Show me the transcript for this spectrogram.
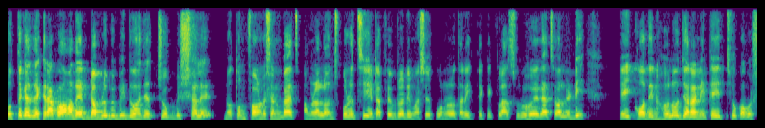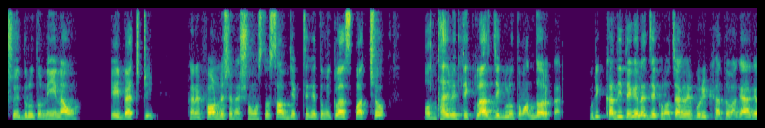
প্রত্যেকে দেখে রাখো, আমাদের ডব্লিউবিপি দু সালে নতুন ফাউন্ডেশন ব্যাচ আমরা লঞ্চ করেছি। এটা ফেব্রুয়ারি মাসের পনেরো তারিখ থেকে ক্লাস শুরু হয়ে গেছে অলরেডি এই কদিন হলো যারা নিতে ইচ্ছুক অবশ্যই দ্রুত নিয়ে নাও এই ব্যাচটি এখানে ফাউন্ডেশনের সমস্ত সাবজেক্ট থেকে তুমি ক্লাস পাচ্ছ অধ্যায় ভিত্তিক ক্লাস যেগুলো তোমার দরকার। পরীক্ষা দিতে গেলে যে কোনো চাকরির পরীক্ষা তোমাকে আগে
